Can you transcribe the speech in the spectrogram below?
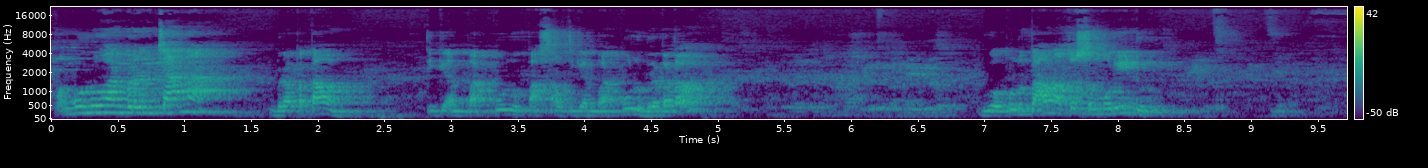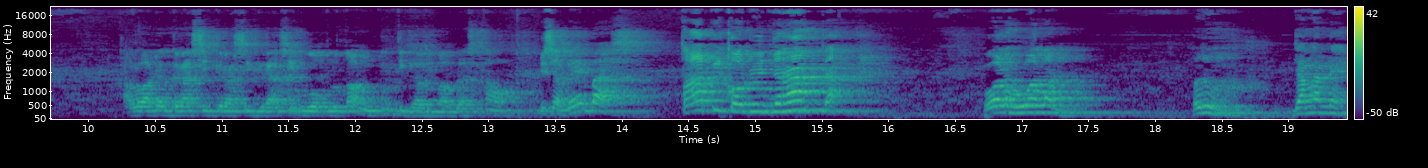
pembunuhan berencana berapa tahun? 340 pasal 340 berapa tahun? 20 tahun atau seumur hidup. Kalau ada gerasi-gerasi-gerasi 20 tahun mungkin tinggal 15 tahun. Bisa bebas. Tapi kalau di neraka walau walam. Aduh, jangan deh.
